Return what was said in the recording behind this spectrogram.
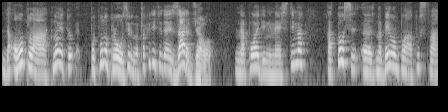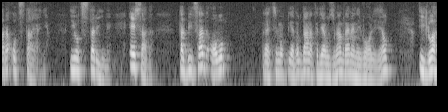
da ovo platno je to potpuno prozirno. Čak vidite da je zarđalo na pojedinim mestima, a to se e, na belom platnu stvara od stajanja i od starine. E sada, kad bi sad ovo, recimo jednog dana kad ja uzimam vremena i volje, jel, igla,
